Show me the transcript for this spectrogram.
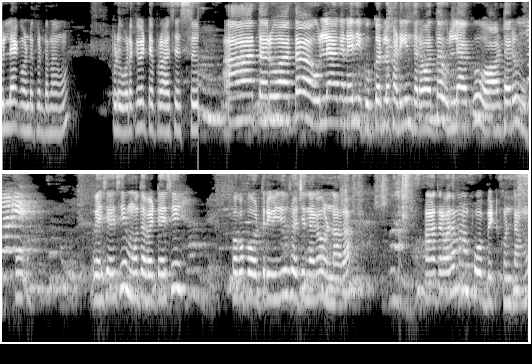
ఉల్లాక వండుకుంటున్నాము. ఇప్పుడు ఉడకబెట్టే ప్రాసెస్. ఆ తర్వాత ఉల్లాక అనేది కుక్కర్లో కడిగిన తర్వాత ఉల్లాకు వాటర్ ఉప్పు వేసేసి మూత పెట్టేసి ఒక ఫోర్ త్రీ విజిల్స్ వచ్చిందాకా ఉండాలా ఆ తర్వాత మనం పోపు పెట్టుకుంటాము.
